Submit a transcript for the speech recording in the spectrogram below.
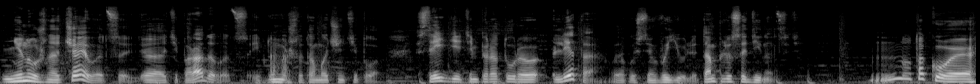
Не нужно отчаиваться, э, типа радоваться и думать, ага. что там очень тепло. Средняя температура лета, допустим, в июле, там плюс 11. Ну, такое.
